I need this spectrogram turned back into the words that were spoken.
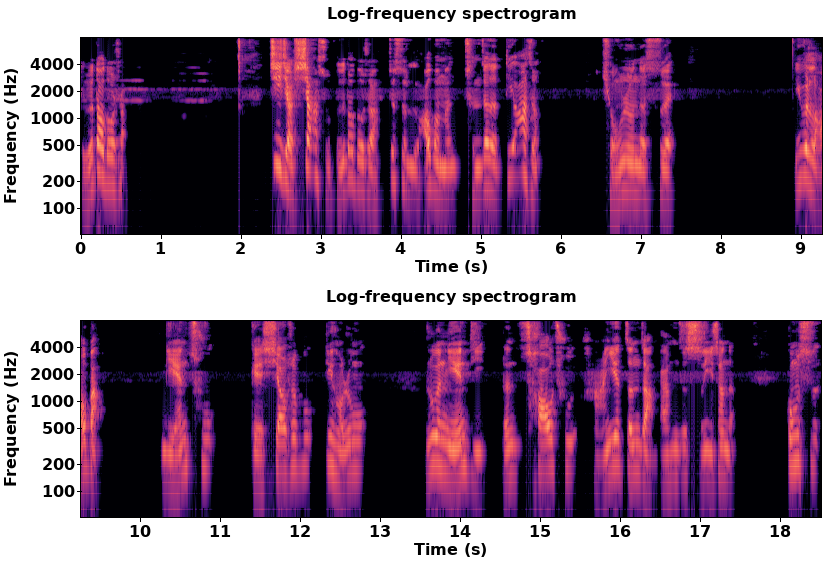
得到多少。计较下属得到多少，就是老板们存在的第二种穷人的思维。一位老板年初给销售部定好任务，如果年底能超出行业增长百分之十以上的，公司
